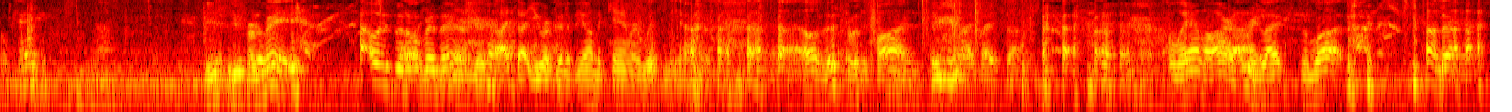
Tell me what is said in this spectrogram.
Okay, Easy for me. How is it over there? You're- I thought you were gonna be on the camera with me. I was- Oh, this was fine. Side by side. Well, all I relaxed a lot when I found out.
